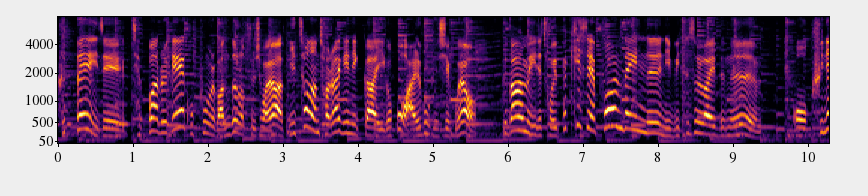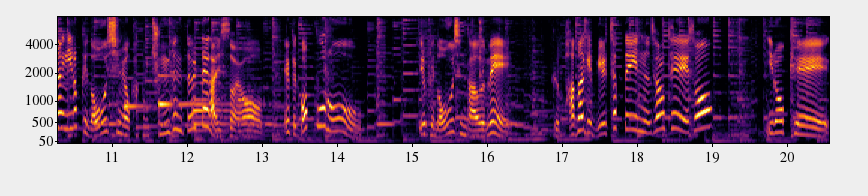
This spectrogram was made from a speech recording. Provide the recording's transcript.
그때 이제 재빠르게 거품을 만들어 주셔야 2,000원 절약이니까 이거 꼭 알고 계시고요. 그 다음에 이제 저희 패키지에 포함되어 있는 이 미트 슬라이드는 어, 그냥 이렇게 넣으시면 가끔 둥둥 뜰 때가 있어요. 이렇게 거꾸로 이렇게 넣으신 다음에 그 바닥에 밀착돼 있는 상태에서 이렇게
